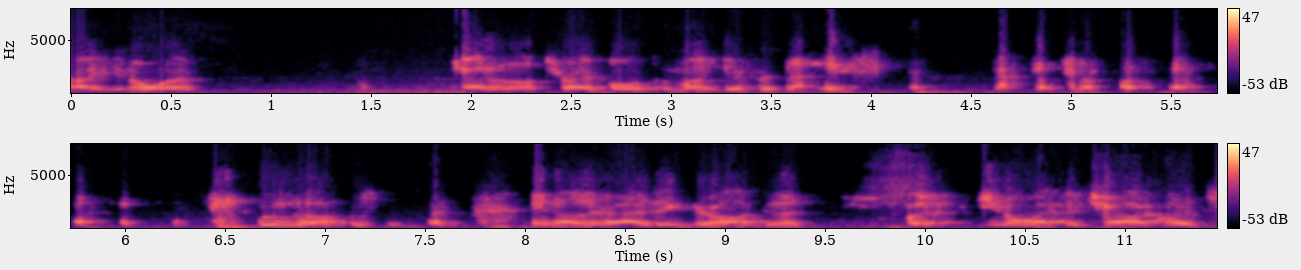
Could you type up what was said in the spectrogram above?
uh, you know what? I don't know. Try both of them on different nights. Who knows? you know, I think they're all good. But you know what? The chocolates,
